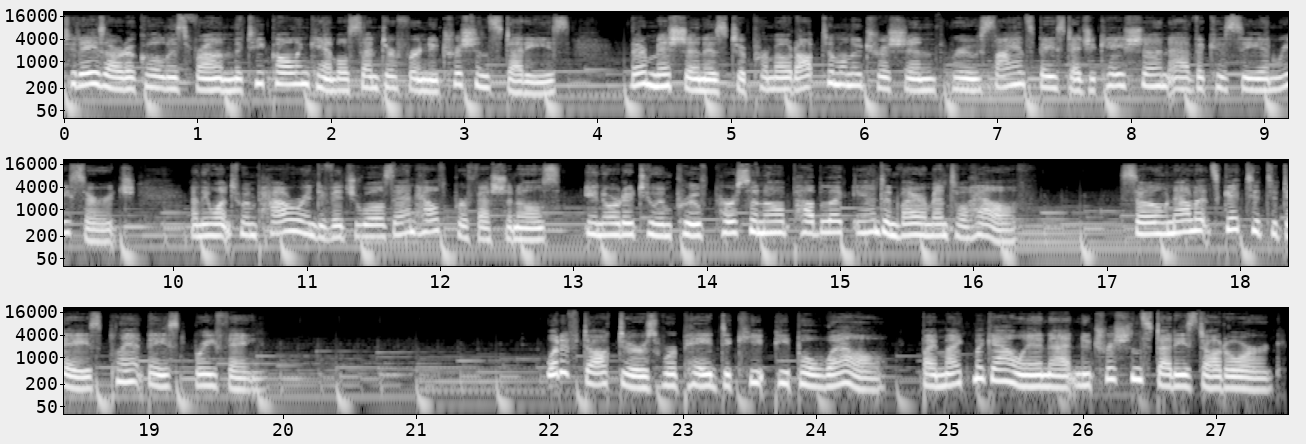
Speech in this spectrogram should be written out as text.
Today's article is from the T. Colin Campbell Center for Nutrition Studies. Their mission is to promote optimal nutrition through science based education, advocacy, and research, and they want to empower individuals and health professionals in order to improve personal, public, and environmental health. So now let's get to today's plant based briefing. What if doctors were paid to keep people well? By Mike McGowan at nutritionstudies.org.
